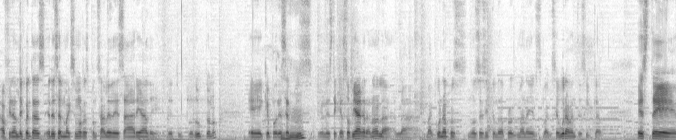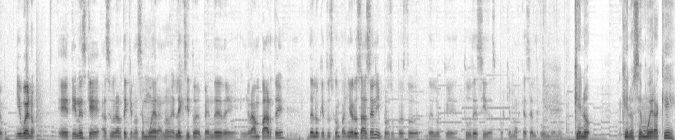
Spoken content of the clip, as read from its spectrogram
a final de cuentas eres el máximo responsable de esa área de, tu producto, ¿no? Eh, que podría ser, pues, en este caso Viagra, ¿no? La, vacuna, pues, no sé si tendrá product managers, seguramente sí, claro. Este, y bueno, eh, tienes que asegurarte que no se muera, ¿no? El éxito depende de, en gran parte, de lo que tus compañeros hacen y, por supuesto, de lo que tú decidas, porque marcas el rumbo, ¿no? Que no, que no se muera, ¿qué?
